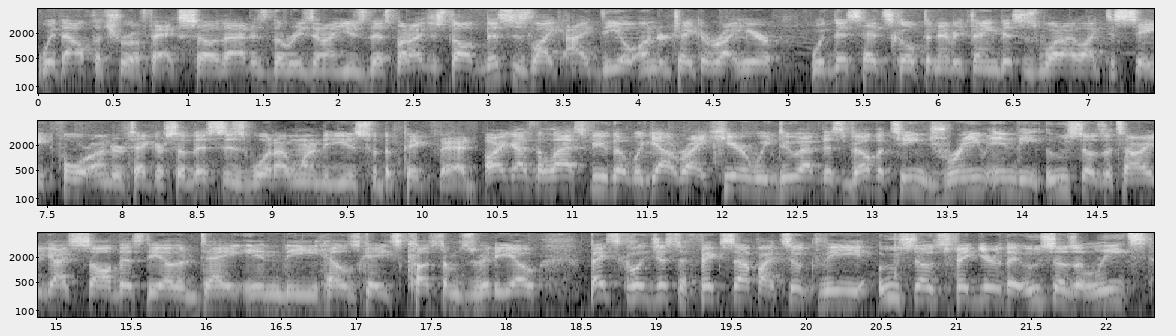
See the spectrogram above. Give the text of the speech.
without the true effects. so that is the reason I use this, but I just thought this is like ideal Undertaker right here. With this head sculpt and everything, this is what I like to see for Undertaker, so this is what I wanted to use for the pick fed. Alright guys, the last few that we got right here, we do have this Velveteen Dream in the Usos attire. You guys saw this the other day in the Hell's Gates Customs video. Basically, just a fix-up, I took the Usos figure, the Usos Elites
